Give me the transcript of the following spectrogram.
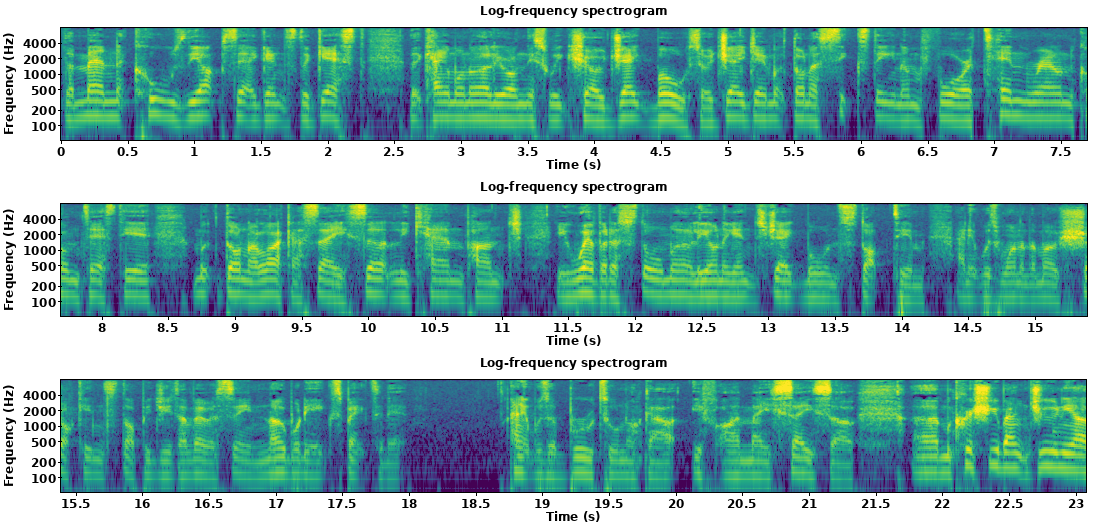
the man that calls the upset against the guest that came on earlier on this week's show, Jake Ball. So JJ McDonagh sixteen and four. A ten round contest here. McDonagh, like I say, certainly can punch. He weathered a storm early on against Jake Ball and stopped him, and it was one of the most shocking stoppages I've ever seen. Nobody expected it. And it was a brutal knockout, if I may say so. Um, Chris Eubank Jr.,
